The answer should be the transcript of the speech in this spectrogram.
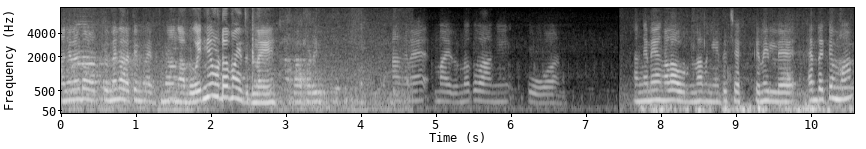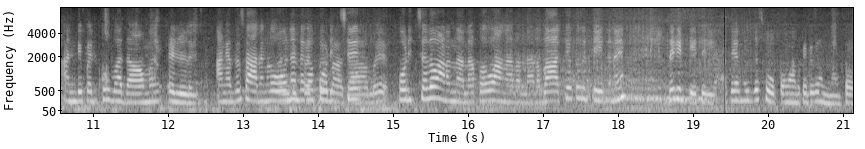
അങ്ങനെ ഡോക്ടറിനെ കാട്ടി മരുന്ന് വാങ്ങാൻ പോയി. ഞാൻ ഇവിടെ മരുന്നേ? അങ്ങനെ മരുന്നൊക്കെ വാങ്ങി പോവാണ്. അങ്ങനെ ഞങ്ങൾ അവിടുന്ന് ഇറങ്ങിയിട്ട് ചെക്കനില്ലേ? എന്തൊക്കെയമ്മ അണ്ടിപ്പരിപ്പ് ബദാം എള്ള്. അങ്ങനത്തെ സാധനങ്ങൾ. ഓൻ എന്തൊക്കെ പൊടിച്ച് പൊടിച്ചത് വേണമെന്നാണ് പറഞ്ഞു. അപ്പൊ വാങ്ങാൻ വന്നാണ് ബാക്കിയൊക്കെ കിട്ടിയേക്കണേ. ഇത് കിട്ടിയിട്ടില്ല. അത് ഞങ്ങൾക്ക് സൂപ്പർ മാർക്കറ്റിൽ വന്നു കേട്ടോ.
